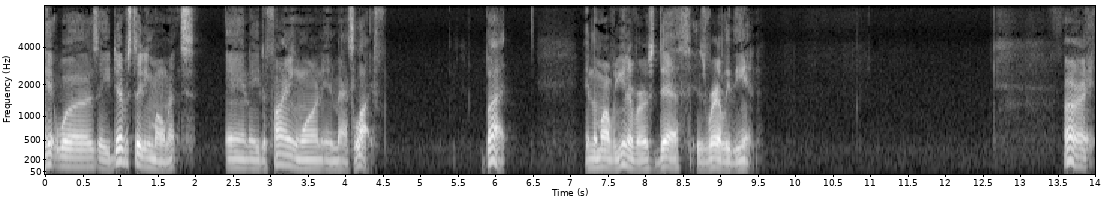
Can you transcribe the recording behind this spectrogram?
It was a devastating moment and a defining one in Matt's life. But in the Marvel Universe, death is rarely the end. All right,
